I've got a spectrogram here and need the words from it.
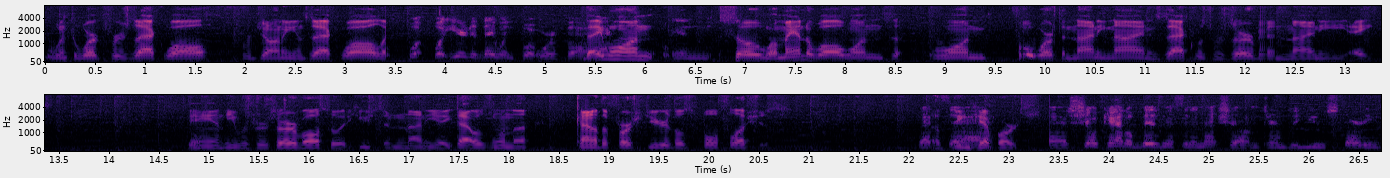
went to work for Zach Wall for Johnny and Zach Wall. What what year did they win Fort Worth? Uh, they won in so Amanda Wall won won Fort Worth in '99, and Zach was reserve in '98 and he was reserve also at Houston in '98. That was one of the kind of the first year of those full flushes That's, of Dean uh, Kephardt's. Uh, show cattle business in a nutshell in terms of you starting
